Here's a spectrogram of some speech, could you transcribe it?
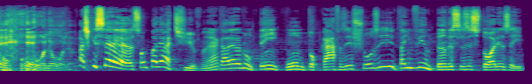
É. olha, olha. Acho que isso é só um paliativo, né? A galera não tem como tocar, fazer shows e tá inventando essas histórias aí.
